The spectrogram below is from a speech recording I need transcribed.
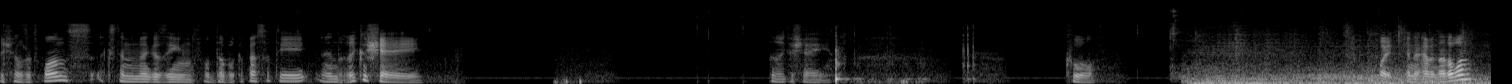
Shells at once, extended magazine for double capacity, and ricochet. Ricochet. Cool. Wait, can I have another one?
